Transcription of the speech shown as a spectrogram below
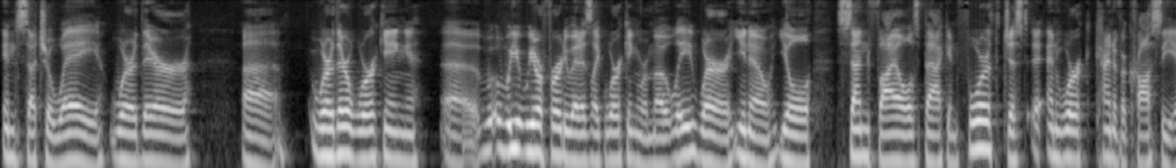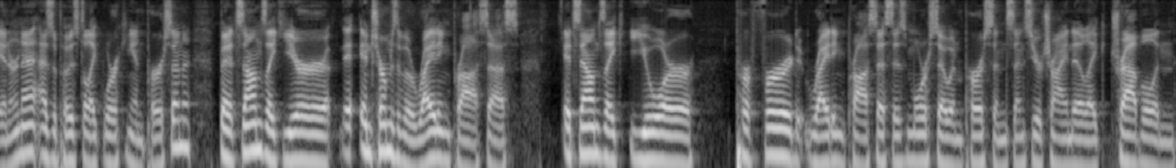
in such a way where they're uh, where they're working. Uh, we we refer to it as like working remotely, where you know you'll send files back and forth, just and work kind of across the internet as opposed to like working in person. But it sounds like you're in terms of a writing process. It sounds like your preferred writing process is more so in person since you're trying to like travel and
